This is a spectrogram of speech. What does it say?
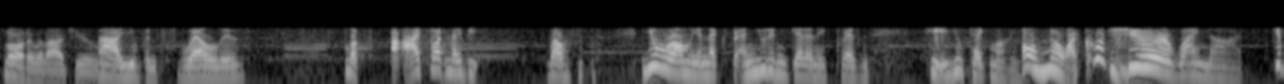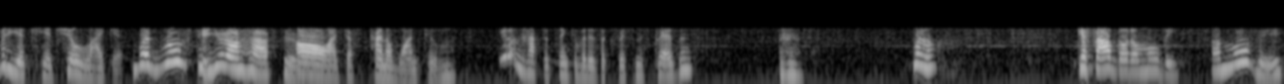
slaughter without you. Ah, you've been swell, Liz. Look, I, I thought maybe. Well, you were only an extra and you didn't get any present. Here, you take mine. Oh, no, I couldn't. Sure, why not? Give it to your kid. She'll like it. But, Ruthie, you don't have to. Oh, I just kind of want to. You don't have to think of it as a Christmas present. well, guess I'll go to a movie. A movie?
